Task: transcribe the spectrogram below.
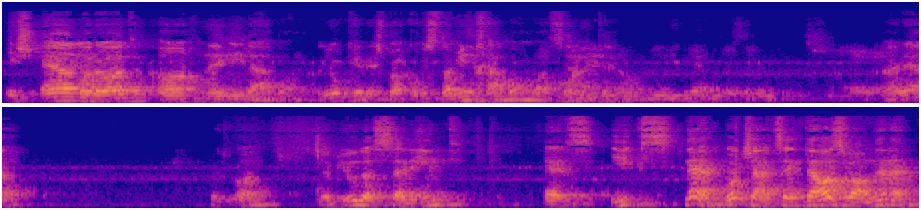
és elmarad a Neilában. Jó kérdés, mert akkor viszont a Minchában van szerintem. Várjál? Hogy van? De Judas szerint ez X? Nem, bocsánat, szerintem az van, ne nem.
